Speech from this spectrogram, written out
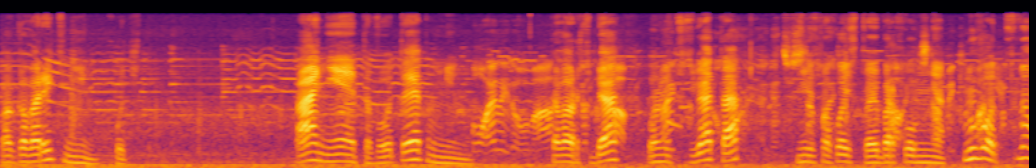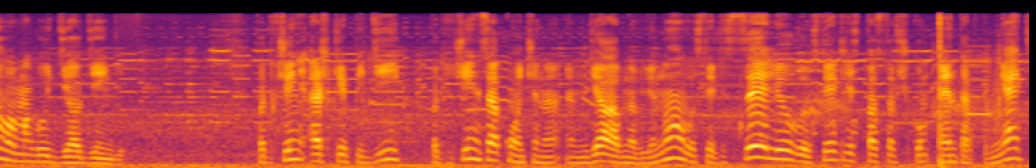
Поговорить Мин хочет. А, нет, это вот эту мину. Товар тебя, он у тебя, так? Не беспокойся, твои барахло у меня. Ну вот, снова могу делать деньги. Подключение HKPD. Подключение закончено. Дело обновлено. Вы встретились с целью. Вы встретились с поставщиком Enter. Принять.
